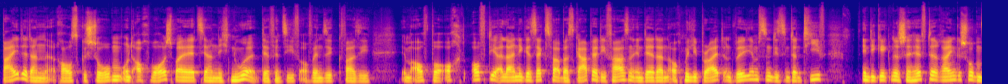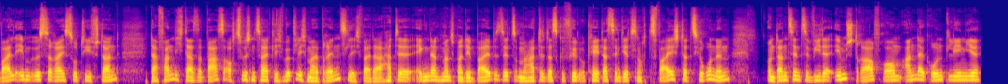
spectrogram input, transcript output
beide dann rausgeschoben und auch Walsh war ja jetzt ja nicht nur defensiv, auch wenn sie quasi im Aufbau oft, oft die alleinige Sechs war, aber es gab ja die Phasen, in der dann auch Millie Bright und Williamson, die sind dann tief in die gegnerische Hälfte reingeschoben, weil eben Österreich so tief stand. Da fand ich, da war es auch zwischenzeitlich wirklich mal brenzlig, weil da hatte England manchmal den Ballbesitz und man hatte das Gefühl, okay, das sind jetzt noch zwei Stationen und dann sind sie wieder im Strafraum an der Grundlinie,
